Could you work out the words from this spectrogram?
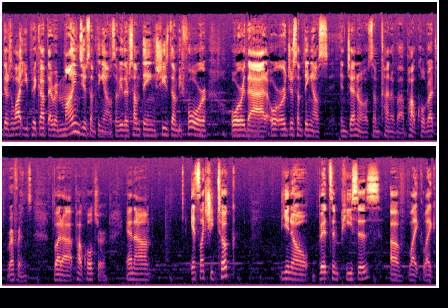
there's a lot you pick up that reminds you of something else, of either something she's done before, or that, or, or just something else in general, some kind of pop culture re- reference, but uh, pop culture, and um, it's like she took you know bits and pieces of like like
